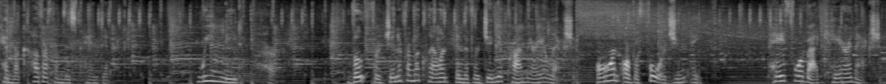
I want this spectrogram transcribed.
can recover from this pandemic. We need her. Vote for Jennifer McClellan in the Virginia primary election on or before June 8th. Paid for by Care in Action.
